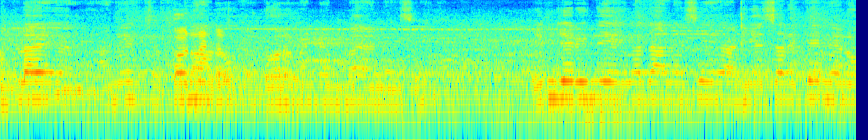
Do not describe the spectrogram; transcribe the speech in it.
ఎంప్లాయ్ అని చెప్తున్నారు. గవర్నమెంట్ ఎంప్లాయ్ అనేసి. ఏం జరిగింది ఏం కదా అనేసి అడిగేసరికి నేను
